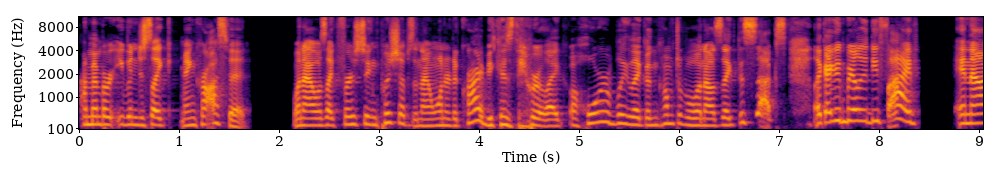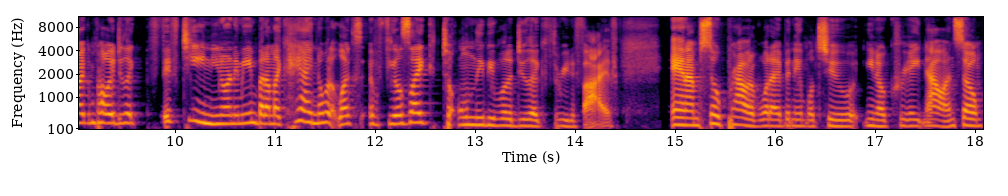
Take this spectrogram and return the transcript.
I remember even just like in CrossFit when I was like first doing push-ups and I wanted to cry because they were like horribly like uncomfortable and I was like this sucks. Like I can barely do 5 and now I can probably do like 15, you know what I mean? But I'm like, hey, I know what it looks it feels like to only be able to do like 3 to 5. And I'm so proud of what I've been able to, you know, create now. And so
